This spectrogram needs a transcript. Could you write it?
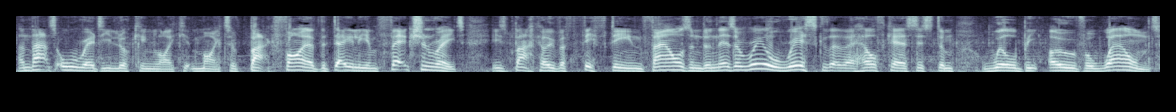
and that's already looking like it might have backfired. The daily infection rate is back over 15,000, and there's a real risk that the healthcare system will be overwhelmed.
